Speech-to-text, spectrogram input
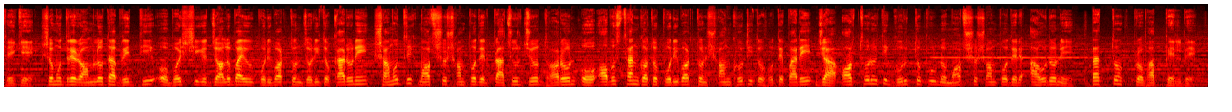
থেকে। সমুদ্রের অম্লতা বৃদ্ধি ও বৈশ্বিক জলবায়ু পরিবর্তন জনিত কারণে সামুদ্রিক মৎস্য সম্পদের প্রাচুর্য, ধরন ও অবস্থানগত পরিবর্তন সংঘটিত হতে পারে, যা অর্থনৈতিক গুরুত্বপূর্ণ মৎস্য সম্পদের আহরণে মারাত্মক প্রভাব ফেলবে।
